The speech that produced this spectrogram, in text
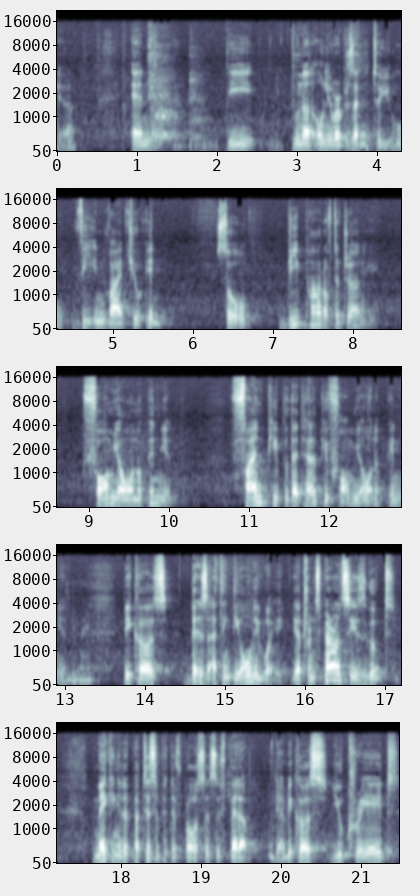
Yeah? And we do not only represent it to you, we invite you in. So be part of the journey. Form your own opinion. Find people that help you form your own opinion Right. because that is, I think, the only way. Yeah, transparency is good. Making it a participative process is better. Yeah, because you create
